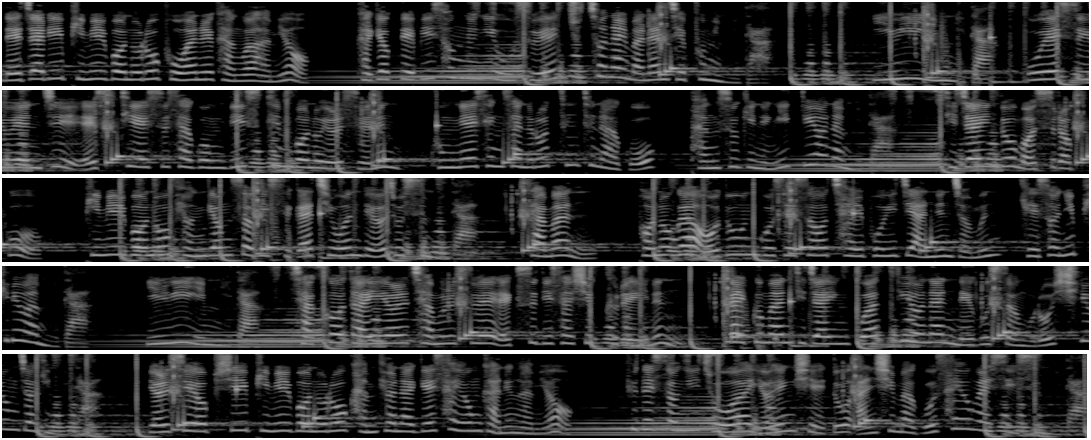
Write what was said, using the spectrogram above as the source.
네 자리 비밀번호로 보안을 강화하며 가격 대비 성능이 우수해 추천할 만한 제품입니다. 2위입니다. OSUNG STS40D 스템 번호 열쇠는 국내 생산으로 튼튼하고 방수 기능이 뛰어납니다. 디자인도 멋스럽고 비밀번호 변경 서비스가 지원되어 좋습니다. 다만 번호가 어두운 곳에서 잘 보이지 않는 점은 개선이 필요합니다. 1위입니다. 자커 다이얼 자물쇠 XD40 그레이는 깔끔한 디자인과 뛰어난 내구성으로 실용적입니다. 열쇠 없이 비밀번호로 간편하게 사용 가능하며 휴대성이 좋아 여행 시에도 안심하고 사용할 수 있습니다.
